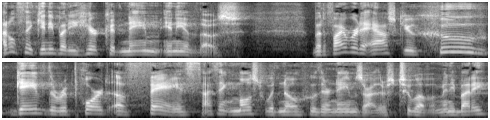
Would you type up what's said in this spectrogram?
I don't think anybody here could name any of those. But if I were to ask you who gave the report of faith, I think most would know who their names are. There's two of them. Anybody?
